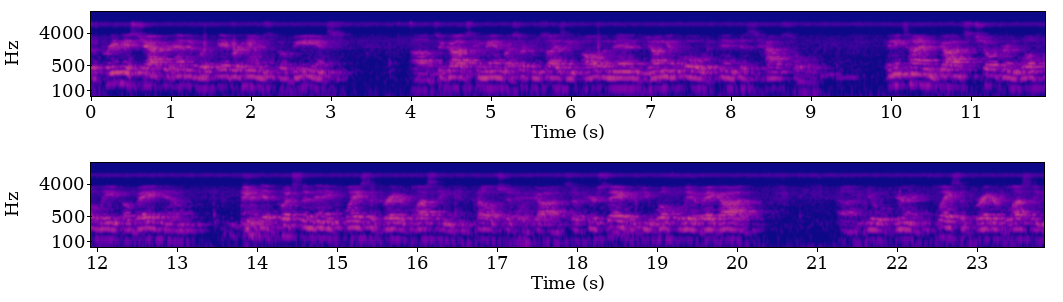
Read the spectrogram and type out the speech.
The previous chapter ended with Abraham's obedience uh, to God's command by circumcising all the men, young and old, in his household. Anytime God's children willfully obey him, it puts them in a place of greater blessing and fellowship with God. So if you're saved, if you willfully obey God, uh, you, you're in a place of greater blessing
